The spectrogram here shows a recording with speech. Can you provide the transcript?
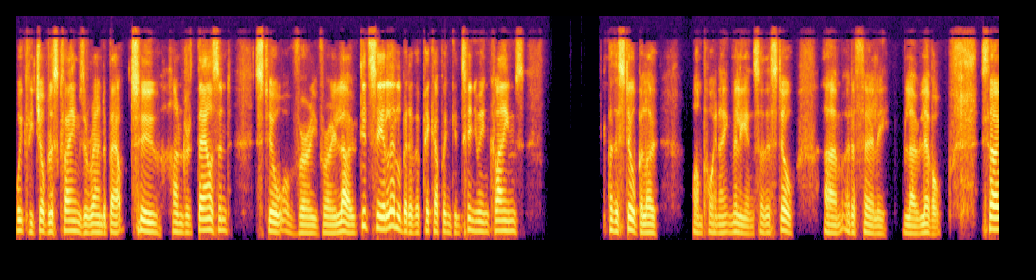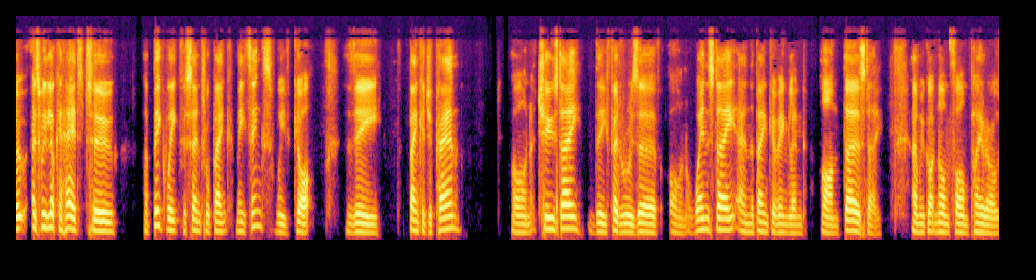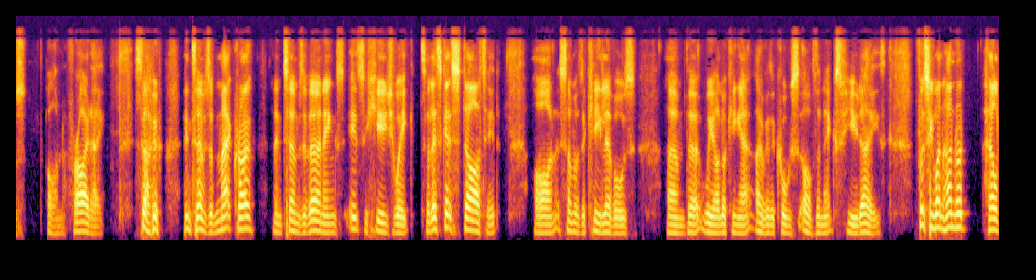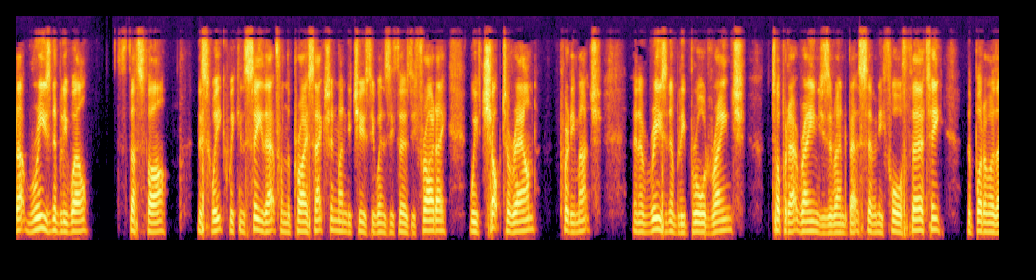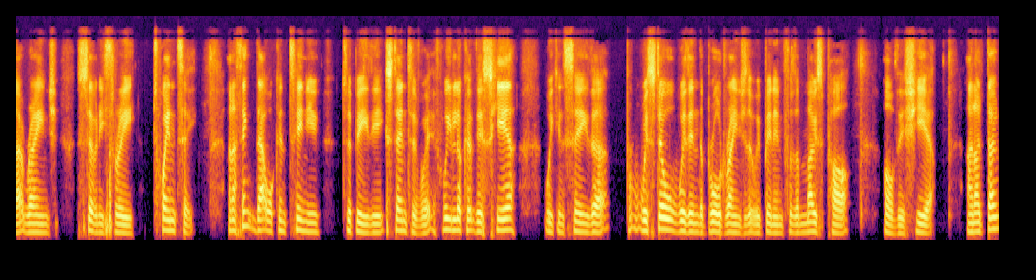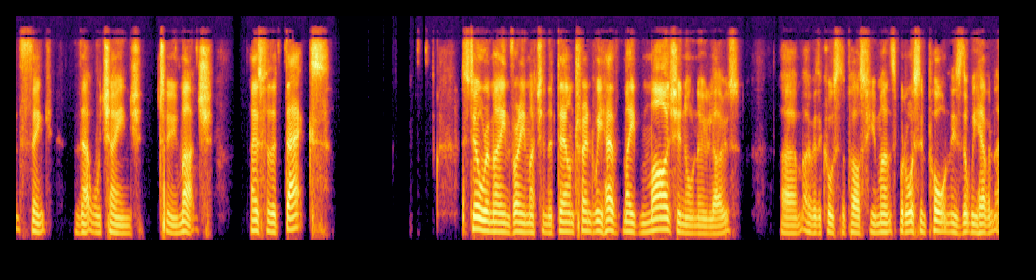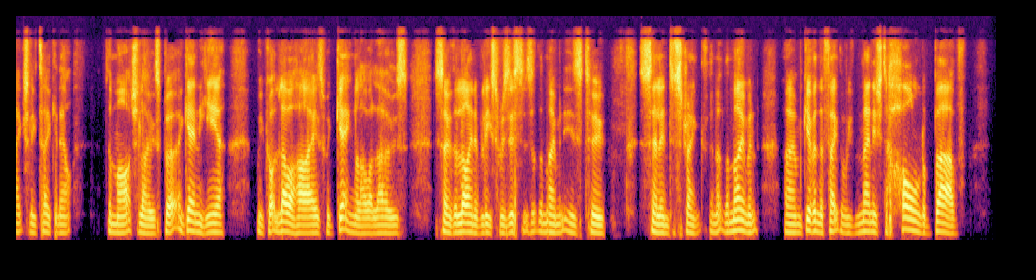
Weekly jobless claims around about 200,000, still very, very low. Did see a little bit of a pickup in continuing claims, but they're still below 1.8 million, so they're still um, at a fairly low level. So as we look ahead to a big week for central bank meetings, we've got the Bank of Japan on Tuesday, the Federal Reserve on Wednesday, and the Bank of England on Thursday. And we've got non-farm payrolls on Friday. So in terms of macro and in terms of earnings, it's a huge week. So let's get started on some of the key levels um, that we are looking at over the course of the next few days. FTSE 100 held up reasonably well thus far this week. We can see that from the price action Monday, Tuesday, Wednesday, Thursday, Friday. We've chopped around pretty much in a reasonably broad range. Top of that range is around about 74.30. The bottom of that range, 73.20. And I think that will continue to be the extent of it. If we look at this here, we can see that we're still within the broad range that we've been in for the most part of this year. And I don't think that will change too much. As for the DAX, still remain very much in the downtrend. We have made marginal new lows um, over the course of the past few months, but what's important is that we haven't actually taken out the March lows. But again, here we've got lower highs, we're getting lower lows. So the line of least resistance at the moment is to sell into strength. And at the moment, um, given the fact that we've managed to hold above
